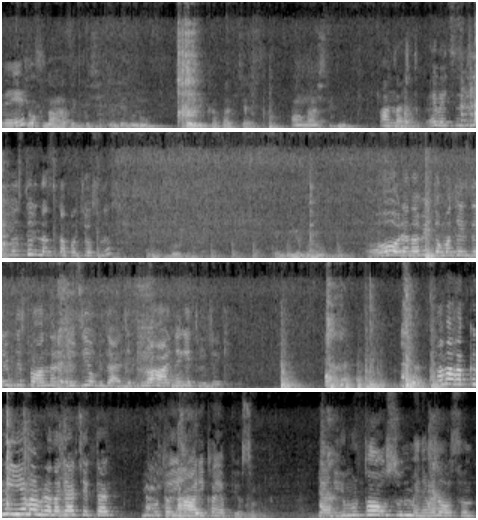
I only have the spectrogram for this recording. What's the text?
Evet, Çok nazik bir şekilde bunu böyle kapatacağız. Anlaştık mı? anlaştık. Evet, siz bize gösterin nasıl kapatıyorsunuz. Dur. Şimdi bunu Oo, Rana Bey domatesleri bir de soğanları eziyor güzelce. Püre haline getirecek. Ama hakkını yiyemem Rana gerçekten. Yumurtayı harika yapıyorsun. Yani yumurta olsun, menemen olsun.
